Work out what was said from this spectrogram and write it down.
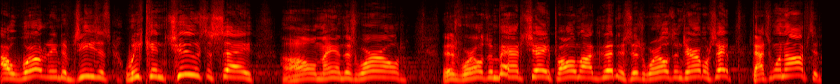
a world in need of Jesus, we can choose to say, oh man, this world, this world's in bad shape. Oh my goodness, this world's in terrible shape. That's one option.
